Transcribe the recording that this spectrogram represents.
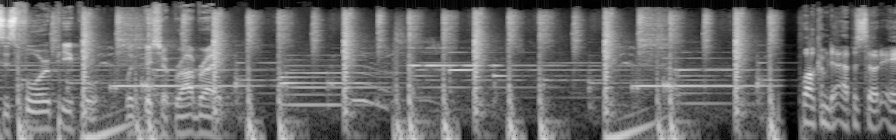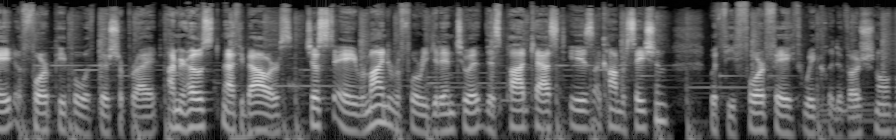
This is For People with Bishop Rob Wright. Welcome to episode eight of For People with Bishop Wright. I'm your host, Matthew Bowers. Just a reminder before we get into it this podcast is a conversation with the For Faith weekly devotional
